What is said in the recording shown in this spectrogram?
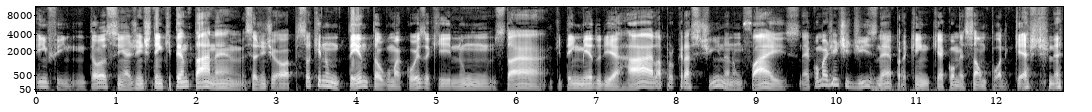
enfim, então assim, a gente tem que tentar, né? Se a gente, a pessoa que não tenta alguma coisa, que não está, que tem medo de errar, ela procrastina, não faz, né? Como a gente diz, né, para quem quer começar um podcast, né?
